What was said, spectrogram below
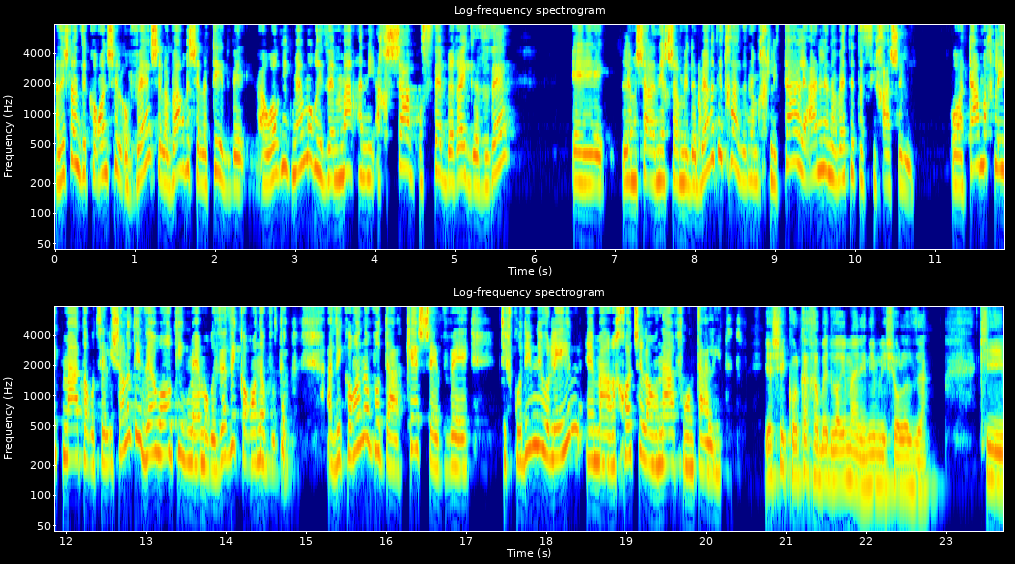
אז יש לנו זיכרון של הווה, של עבר ושל עתיד, וה-working memory זה מה אני עכשיו עושה ברגע זה, אה, למשל אני עכשיו מדברת איתך, אז אני מחליטה לאן לנווט את השיחה שלי. או אתה מחליט מה אתה רוצה לשאול אותי, זה working memory, זה זיכרון עבודה. אז זיכרון עבודה, קשב ותפקודים ניהוליים הם מערכות של העונה הפרונטלית. יש לי כל כך הרבה דברים מעניינים לשאול על זה. כי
